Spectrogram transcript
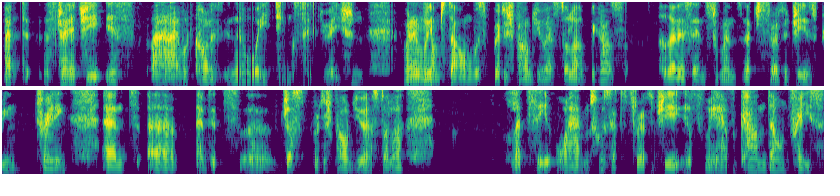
But the strategy is, I would call it in a waiting situation. When it comes down with British pound US dollar, because that is the instrument that strategy has been trading, and uh, and it's uh, just British pound US dollar. Let's see what happens with that strategy if we have a calm down phase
